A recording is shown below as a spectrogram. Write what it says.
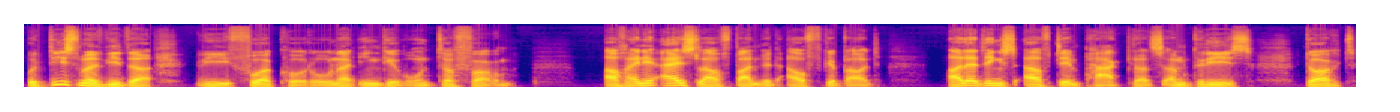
Und diesmal wieder, wie vor Corona, in gewohnter Form. Auch eine Eislaufbahn wird aufgebaut, allerdings auf dem Parkplatz am Gries, dort,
